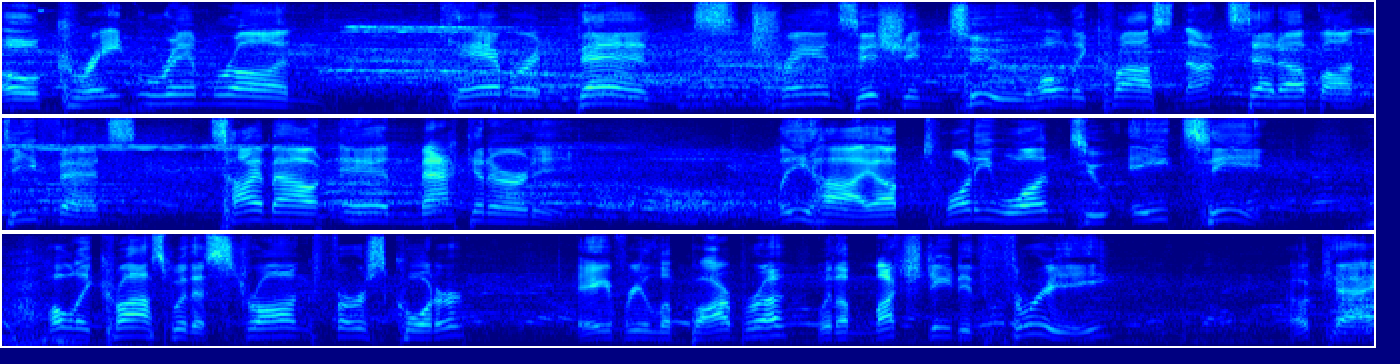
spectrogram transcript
Oh, great rim run. Cameron Benz, transition two. Holy Cross not set up on defense. Timeout and McInerney. Lehigh up 21 to 18. Holy Cross with a strong first quarter. Avery LaBarbera with a much needed three. Okay,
